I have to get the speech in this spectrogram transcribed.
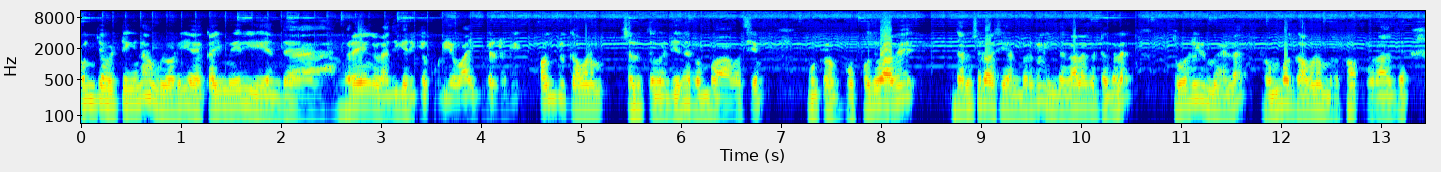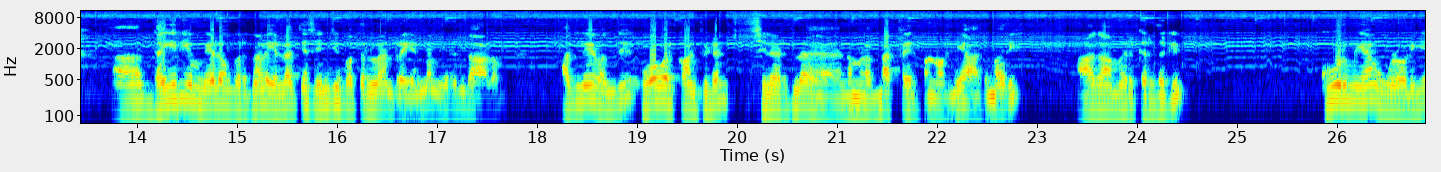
கொஞ்சம் விட்டிங்கன்னா உங்களுடைய கைமீறி அந்த விரயங்கள் அதிகரிக்கக்கூடிய வாய்ப்புகள் இருக்கு. கொஞ்சம் கவனம் செலுத்த வேண்டியது ரொம்ப அவசியம். பொதுவாகவே தனுசு ராசி அன்பர்கள் இந்த காலகட்டத்தில் தொழில் மேலே ரொம்ப கவனம் இருக்கும். ஒரு அது தைரியம் மேலோங்கிறதுனால எல்லாத்தையும் செஞ்சு பார்த்துடலான்ற எண்ணம் இருந்தாலும் அதுவே வந்து ஓவர் கான்ஃபிடென்ஸ் சில இடத்துல நம்மளை பேக் ஃபயர் பண்ணோம் இல்லையா? அது மாதிரி ஆகாமல் இருக்கிறதுக்கு கூர்மையாக உங்களுடைய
